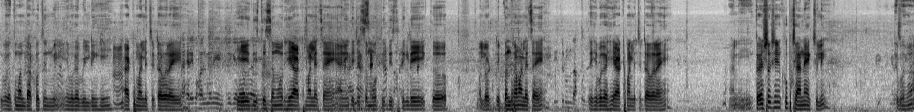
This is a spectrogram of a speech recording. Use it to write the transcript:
हे बघा तुम्हाला दाखवतो मी. हे बघा बिल्डिंग ही आठ माल्याचं टावर आहे. हे दिसते समोर हे आठ माल्याचं आहे. आणि त्याच्यासमोर ते दिसते तिकडे एक मला वाटते पंधरा माल्याचं आहे. तर हे बघा हे आठ माल्याचं टावर आहे. आणि कन्स्ट्रक्शन खूप छान आहे ॲक्च्युली हे बघा.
